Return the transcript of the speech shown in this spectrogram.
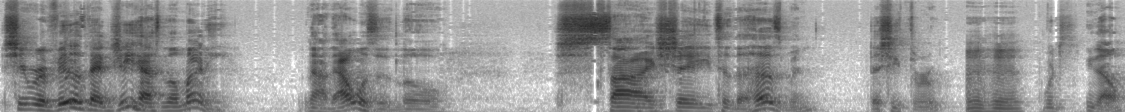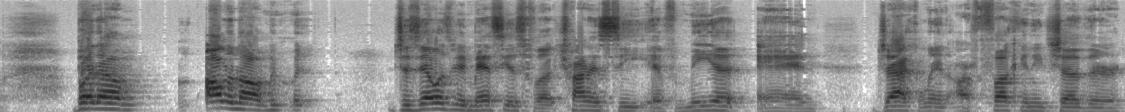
she reveals that G has no money. Now that was a little side shade to the husband that she threw, mm-hmm. which you know, but um, all in all, Gizelle has been messy as fuck trying to see if Mia and Jacqueline are fucking each other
